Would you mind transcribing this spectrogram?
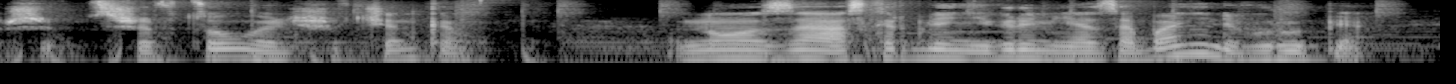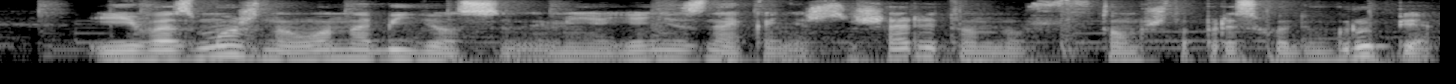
Шев... Шевцову или Шевченко, но за оскорбление игры меня забанили в группе. И, возможно, он обиделся на меня. Я не знаю, конечно, шарит он в том, что происходит в группе.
